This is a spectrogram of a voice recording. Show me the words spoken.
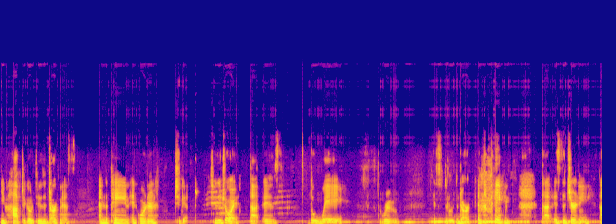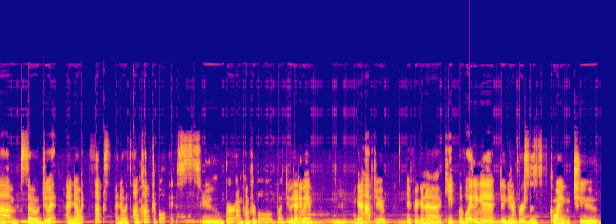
You have to go through the darkness and the pain in order to get to the joy. That is the way through. It's through the dark and the pain. That is the journey. Um, so do it. I know it sucks. I know it's uncomfortable. It's super uncomfortable, but do it anyway. You're gonna have to. If you're gonna keep avoiding it, the universe is going to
